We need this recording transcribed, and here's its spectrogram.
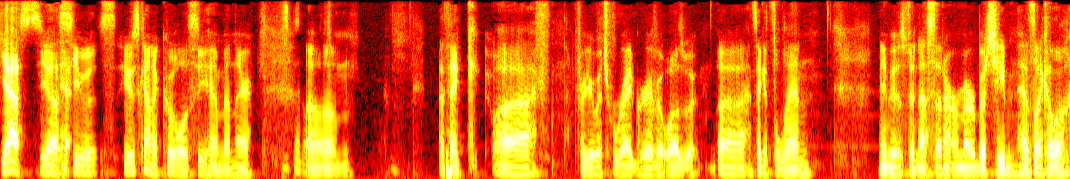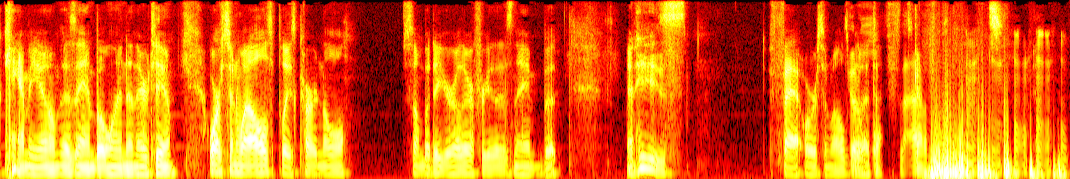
Yes, yes, he was he was kind of cool to see him in there. He's been a- Um, I think uh, I f- forget which Redgrave it was, but uh, I think it's Lynn. Maybe it was Vanessa. I don't remember, but she has like a little cameo as Anne Boleyn in there too. Orson Welles plays Cardinal somebody earlier. I forget his name, but and he's fat Orson Welles by that time. So it's kind of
